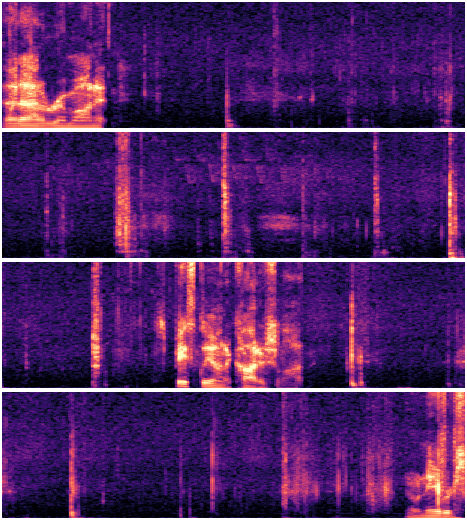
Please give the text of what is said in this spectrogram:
that outer room on it. It's basically on a cottage lot. No neighbors.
